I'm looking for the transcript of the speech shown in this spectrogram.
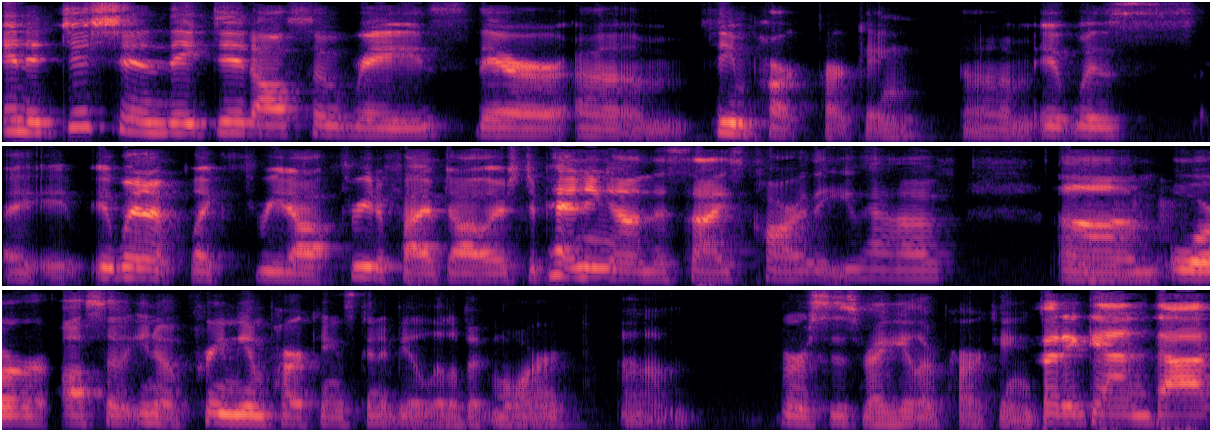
in addition, they did also raise their um, theme park parking um, it was it, it, went up like three dollars, three to five dollars, depending on the size car that you have, um, or also you know premium parking is going to be a little bit more um, versus regular parking. But again, that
